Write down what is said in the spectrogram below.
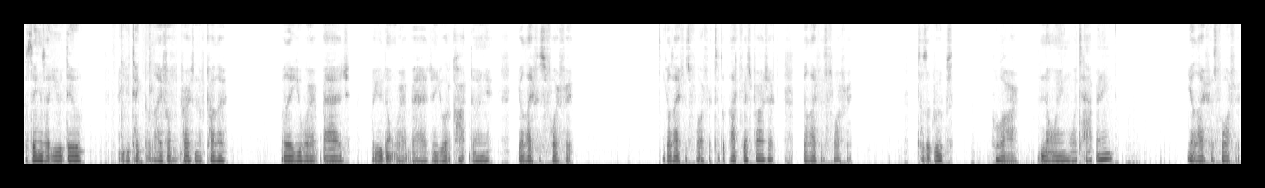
the things that you do and you take the life of a person of color, whether you wear a badge or you don't wear a badge and you are caught doing it, your life is forfeit. Your life is forfeit to the Black Fist Project. Your life is forfeit to the groups who are knowing what's happening. Your life is forfeit.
